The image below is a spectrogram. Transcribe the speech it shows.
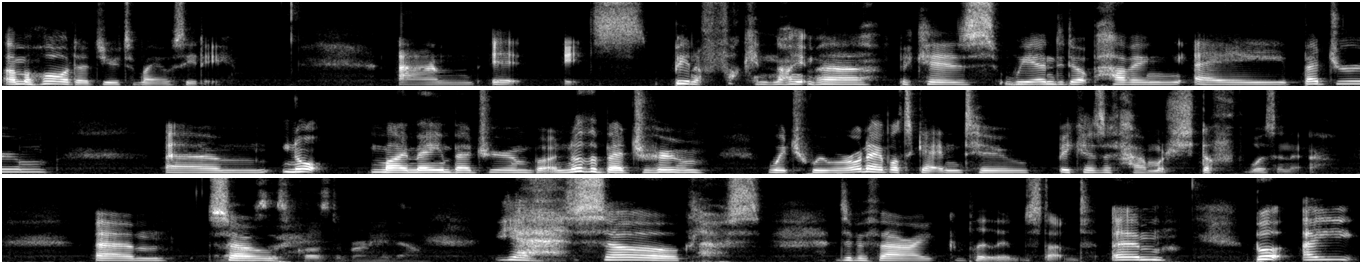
I'm a hoarder due to my OCD, and it it's been a fucking nightmare because we ended up having a bedroom, um, not my main bedroom, but another bedroom, which we were unable to get into because of how much stuff was in it. Um, So close to burning it down. yeah, so close. To be fair, I completely understand. Um, but I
